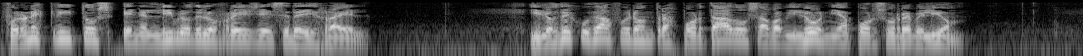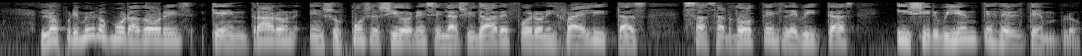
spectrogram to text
fueron escritos en el libro de los reyes de Israel. Y los de Judá fueron transportados a Babilonia por su rebelión. Los primeros moradores que entraron en sus posesiones en las ciudades fueron israelitas, sacerdotes, levitas y sirvientes del templo.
